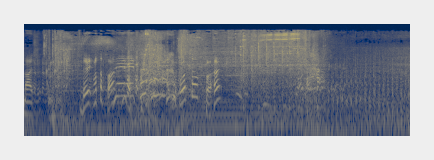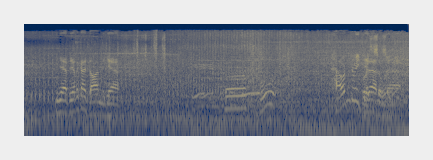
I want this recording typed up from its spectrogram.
Nice. Dude, what the fuck? what the fuck? yeah, the other guy died in the gas. Uh. How did we get out of that?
